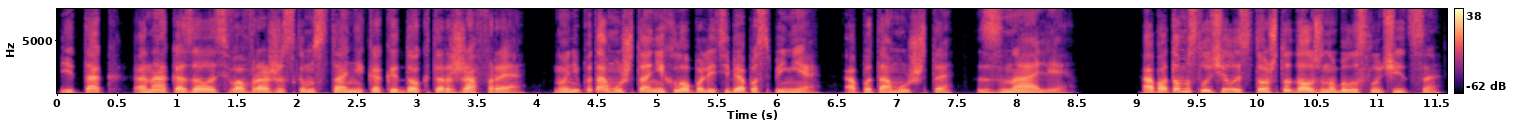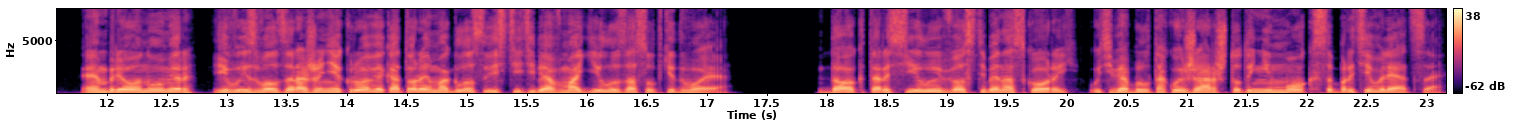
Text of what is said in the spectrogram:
Итак, она оказалась во вражеском стане, как и доктор Жафре, но не потому, что они хлопали тебя по спине, а потому что знали. А потом случилось то, что должно было случиться. Эмбрион умер и вызвал заражение крови, которое могло свести тебя в могилу за сутки-двое. Доктор силой вез тебя на скорой. У тебя был такой жар, что ты не мог сопротивляться.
